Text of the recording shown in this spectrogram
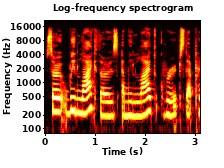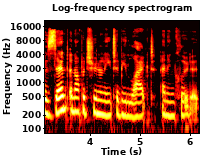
So we like those and we like groups that present an opportunity to be liked and included.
